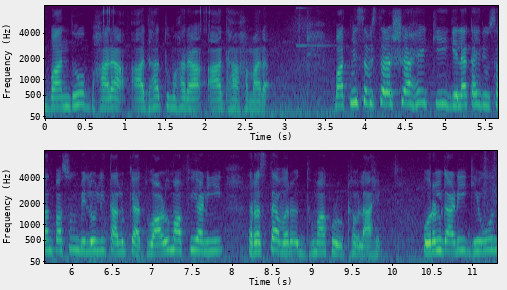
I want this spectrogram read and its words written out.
बांधो भारा आधा तुम्हारा आधा हमारा. बातमी सविस्तर अशी आहे की गेल्या काही दिवसांपासून बिलोली तालुक्यात वाळू माफी आणि रस्त्यावर धुमाकूळ उठवला आहे. ओरल गाडी घेऊन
